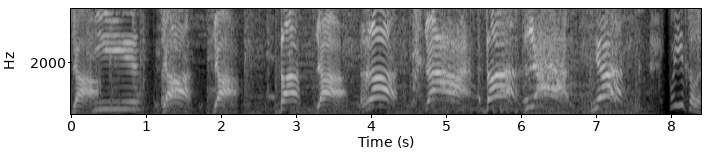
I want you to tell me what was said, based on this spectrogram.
Я. Ді. Я. Ра. Я. Да. Я. Ра. Я. Да. Я. Ня. Поїхали.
